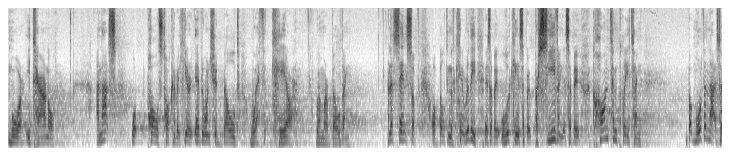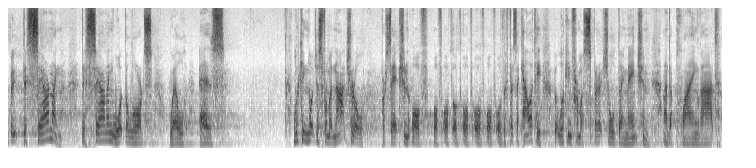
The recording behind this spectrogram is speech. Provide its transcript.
more eternal. And that's what Paul's talking about here. Everyone should build with care when we're building. And this sense of, of building with care really is about looking, it's about perceiving, it's about contemplating. But more than that, it's about discerning, discerning what the Lord's will is. Looking not just from a natural perception of, of, of, of, of, of, of the physicality, but looking from a spiritual dimension and applying that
